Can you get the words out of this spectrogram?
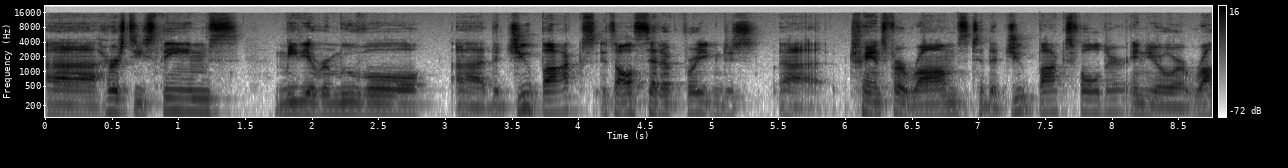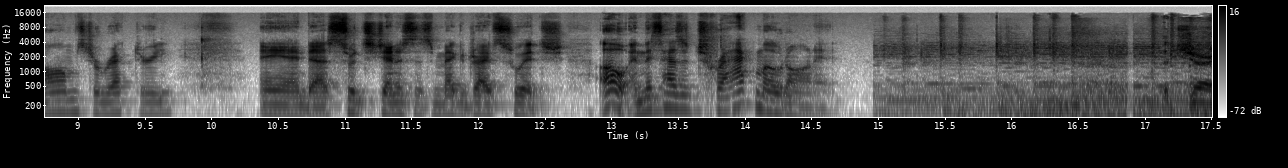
Uh, Hursty's themes, media removal, uh, the jukebox. It's all set up for you. You can just uh, transfer ROMs to the jukebox folder in your ROMs directory, and uh, switch Genesis Mega Drive switch. Oh, and this has AttractMode on it. The church.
